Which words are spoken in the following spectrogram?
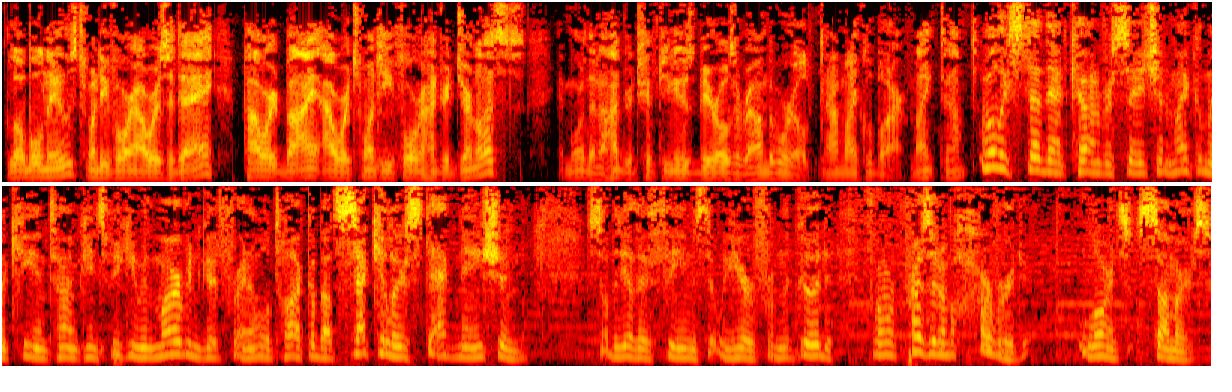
Global news 24 hours a day, powered by our 2,400 journalists and more than 150 news bureaus around the world. I'm Michael Barr. Mike, Tom? We'll extend that conversation. Michael McKee and Tom Keene speaking with Marvin Goodfriend, and we'll talk about secular stagnation, some of the other themes that we hear from the good former president of Harvard, Lawrence Summers.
